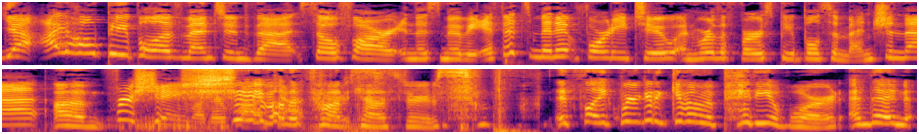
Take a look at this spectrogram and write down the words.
Yeah, I hope people have mentioned that so far in this movie. If it's minute 42 and we're the first people to mention that, um, for shame, other shame podcasters. on the podcasters. it's like we're gonna give him a pity award, and then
